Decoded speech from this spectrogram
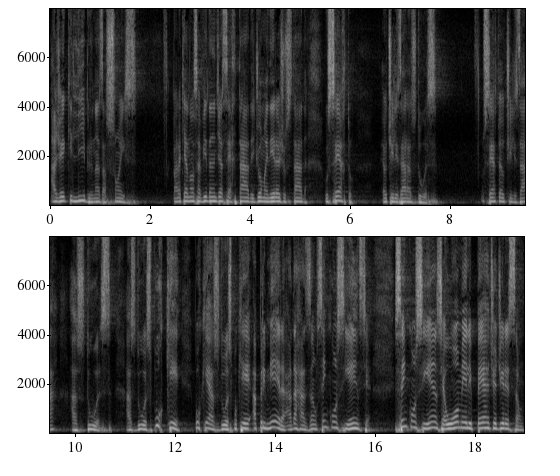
haja equilíbrio nas ações, para que a nossa vida ande acertada e de uma maneira ajustada, o certo é utilizar as duas. O certo é utilizar as duas. As duas. Por quê? Por que as duas? Porque a primeira, a da razão, sem consciência, sem consciência, o homem ele perde a direção.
